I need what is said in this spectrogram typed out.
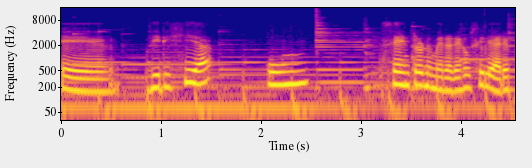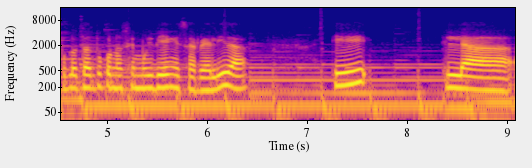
eh, dirigía un centro de numerarias auxiliares, por lo tanto conoce muy bien esa realidad y la,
